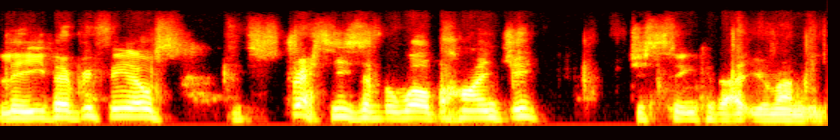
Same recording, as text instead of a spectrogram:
Leave everything else, the stresses of the world behind you. Just think about your running.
